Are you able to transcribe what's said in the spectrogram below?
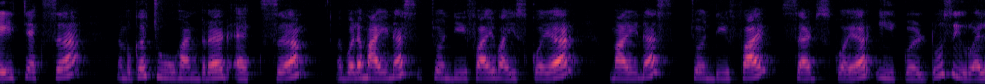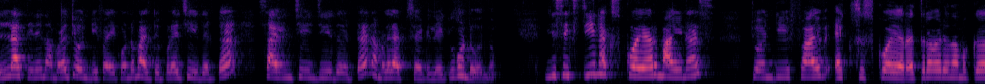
eight x നമുക്ക് ടു ഹൺഡ്രഡ് എക്സ് അതുപോലെ minus twenty five y square minus twenty five z square equal to zero എല്ലാത്തിനെയും നമ്മൾ ട്വന്റി ഫൈവ് കൊണ്ട് മൾട്ടിപ്ലൈ ചെയ്തിട്ട് സൈൻ ചേഞ്ച് ചെയ്തിട്ട് നമ്മൾ ലെഫ്റ്റ് സൈഡിലേക്ക് കൊണ്ടുവന്നു. ഇനി sixteen x square minus twenty five x square എത്ര വരും നമുക്ക്?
